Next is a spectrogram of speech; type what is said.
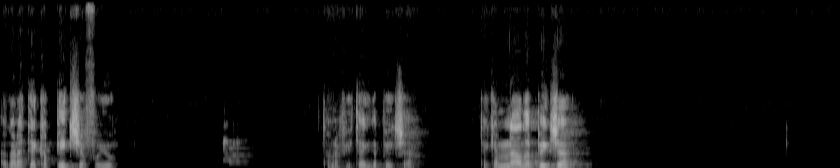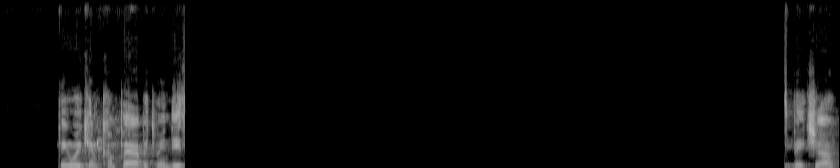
I'm gonna take a picture for you. Don't know if you take the picture. Take another picture. I think we can compare between this picture.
